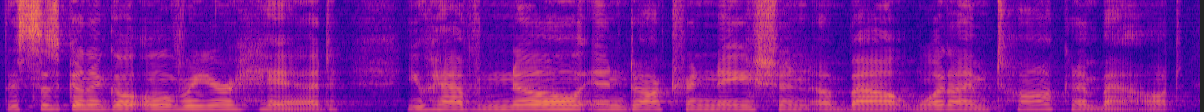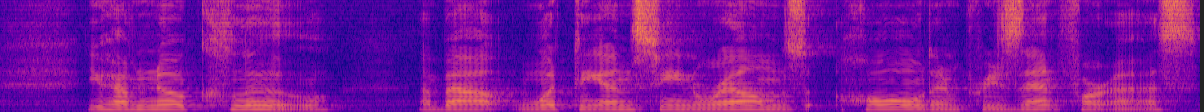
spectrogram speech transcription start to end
This is going to go over your head. You have no indoctrination about what I'm talking about. You have no clue about what the unseen realms hold and present for us.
